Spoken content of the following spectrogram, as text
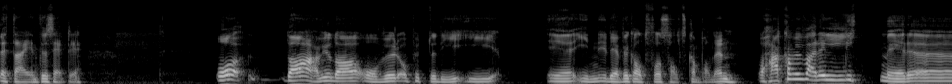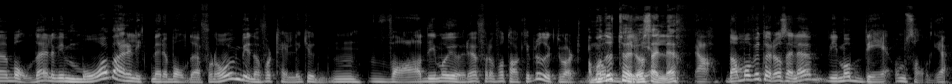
dette er jeg interessert i. Og da er vi jo da over å putte de i inn i det vi kalte for salgskampanjen. Og her kan vi være litt mer bolde, eller vi må være litt mer bolde, for nå må vi begynne å fortelle kunden hva de må gjøre for å få tak i produktet vårt. Vi da må, må du tørre be, å selge. Ja, da må vi tørre å selge. Vi må be om salget.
